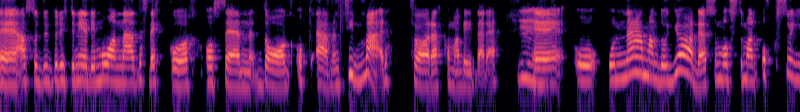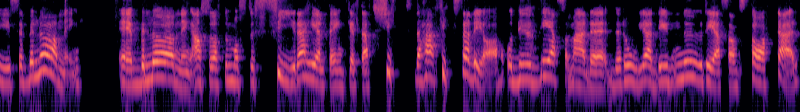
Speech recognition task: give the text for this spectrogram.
eh, alltså du bryter ner det i månad, veckor och sen dag och även timmar för att komma vidare. Mm. Eh, och, och, när man då gör det så måste man också ge sig belöning. Eh, belöning, alltså att du måste fira helt enkelt att shit, det här fixade jag. Och det är det som är det, det roliga. Det är nu resan startar.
